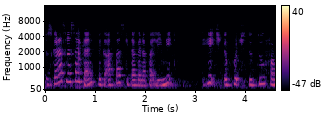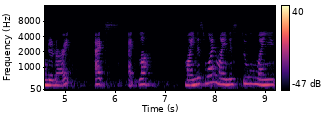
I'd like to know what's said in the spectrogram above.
so sekarang selesaikan dekat atas kita akan dapat limit h approach to 2 from the right x x lah minus 1 minus 2 minus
